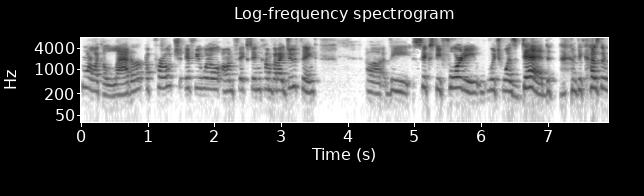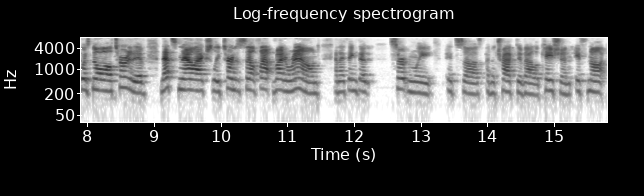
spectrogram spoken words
more like a ladder approach, if you will, on fixed income. But I do think uh, the 60 40, which was dead because there was no alternative, that's now actually turned itself out right around. And I think that certainly it's uh, an attractive allocation, if not.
